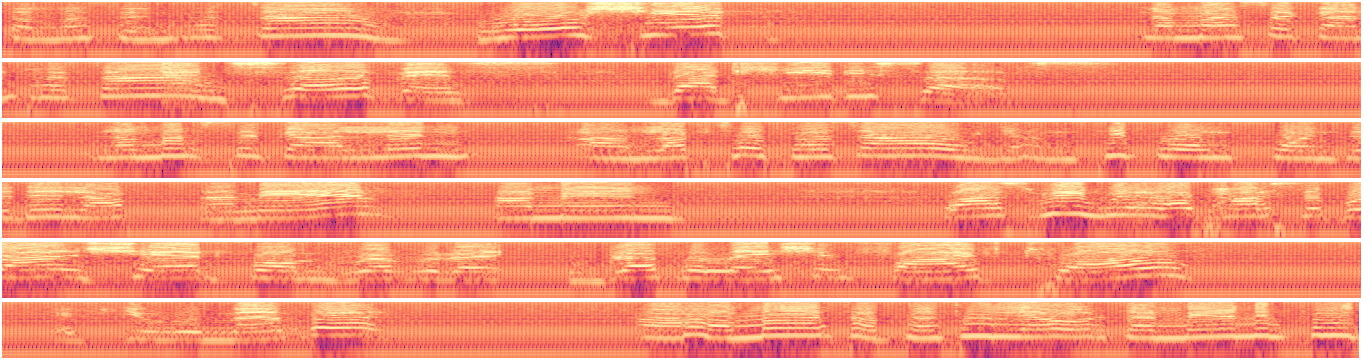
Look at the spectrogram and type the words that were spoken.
สรรเสริญพระเจ้า worship, นมัสการพระเจ้า and service that he deserves. นมัสการเล่นอ่ารับใช้พระเจ้าอย่างที่พระองค์ควรจะได้รับ Amen. อาเมน Last week we heard Pastor Brian shared from Revela- Revelation 5:12, if you remember. อ่าเมื่อสัปดาห์ที่แล้วอาจารย์แม่ได้พูด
